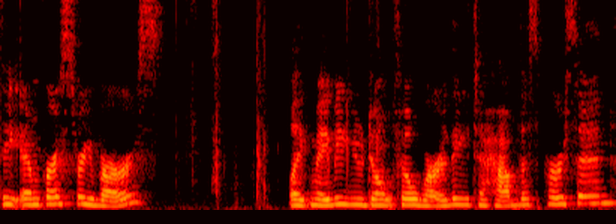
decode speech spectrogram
The Empress reverse. Like maybe you don't feel worthy to have this person.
